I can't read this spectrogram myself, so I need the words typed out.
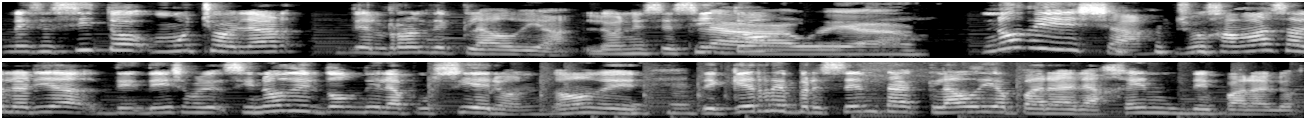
necesito mucho hablar del rol de Claudia. Lo necesito. Claudia. No de ella. Yo jamás hablaría de, de ella, sino de dónde la pusieron, ¿no? De, de qué representa Claudia para la gente, para los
